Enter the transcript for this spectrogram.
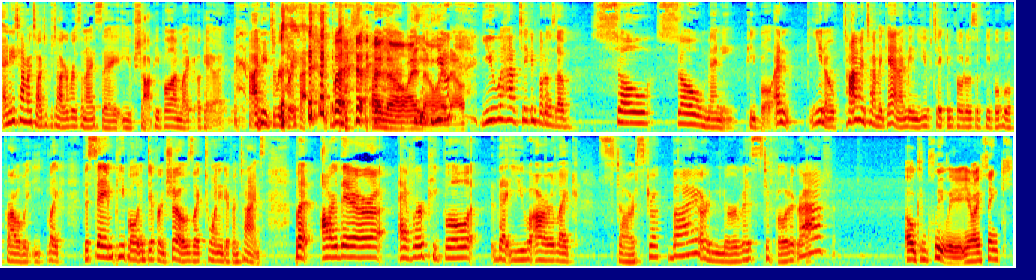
anytime I talk to photographers and I say you've shot people, I'm like, okay, I, I need to rephrase that. But I know, I know, I know. You have taken photos of so so many people, and you know, time and time again. I mean, you've taken photos of people who have probably like the same people in different shows, like 20 different times. But are there ever people that you are like starstruck by or nervous to photograph? Oh, completely. You know, I think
